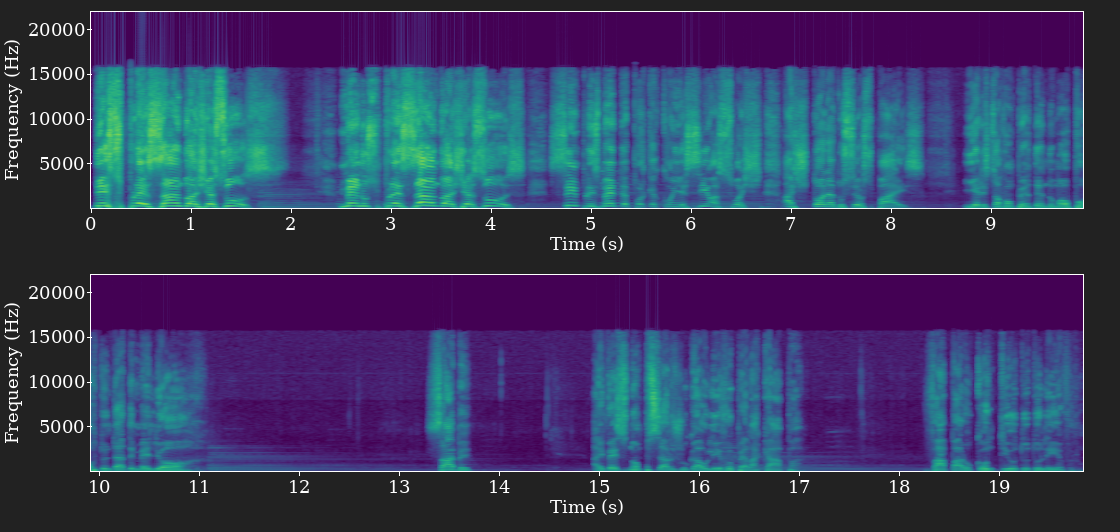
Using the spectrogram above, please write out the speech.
Desprezando a Jesus menosprezando a Jesus, simplesmente porque conheciam a, sua, a história dos seus pais, e eles estavam perdendo uma oportunidade melhor. Sabe? Às vezes não precisa julgar o livro pela capa. Vá para o conteúdo do livro.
